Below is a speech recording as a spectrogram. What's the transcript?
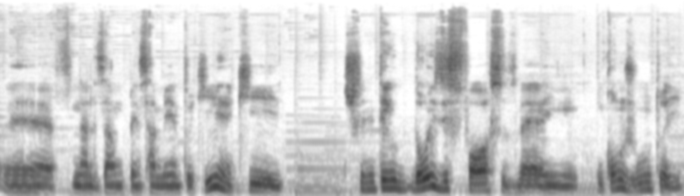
é, finalizar um pensamento aqui, é que acho que a gente tem dois esforços né, em, em conjunto aí.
